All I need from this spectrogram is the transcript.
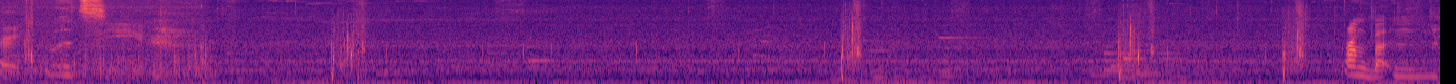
Alright, let's see here. Wrong button.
